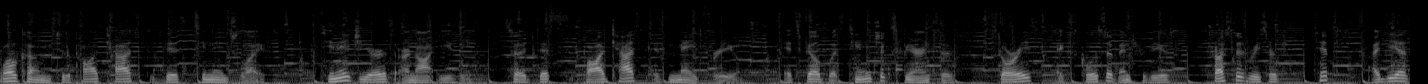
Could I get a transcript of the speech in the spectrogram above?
Welcome to the podcast This Teenage Life. Teenage years are not easy, so this podcast is made for you. It's filled with teenage experiences, stories, exclusive interviews, trusted research, tips, ideas,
